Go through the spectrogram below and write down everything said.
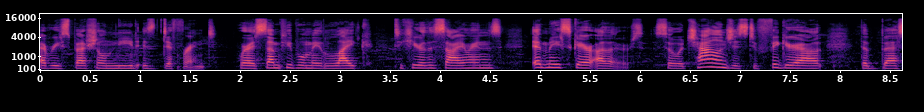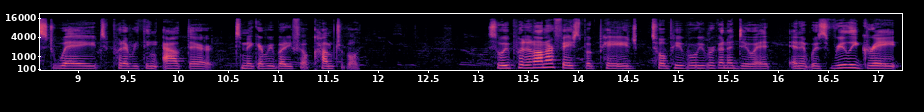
Every special need is different. Whereas some people may like to hear the sirens, it may scare others. So a challenge is to figure out the best way to put everything out there to make everybody feel comfortable. So we put it on our Facebook page, told people we were going to do it, and it was really great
